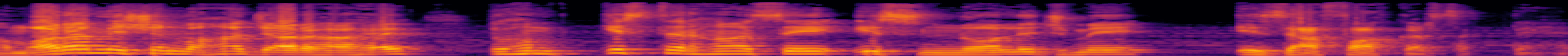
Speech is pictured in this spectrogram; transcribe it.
ہمارا مشن وہاں جا رہا ہے، تو ہم کس طرح سے اس نالج میں اضافہ کر سکتے ہیں۔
